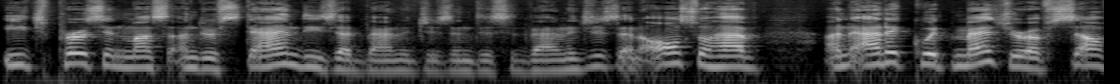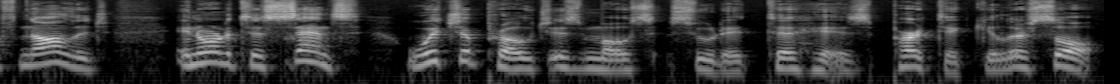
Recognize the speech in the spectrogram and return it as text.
Each person must understand these advantages and disadvantages and also have an adequate measure of self knowledge in order to sense which approach is most suited to his particular soul.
